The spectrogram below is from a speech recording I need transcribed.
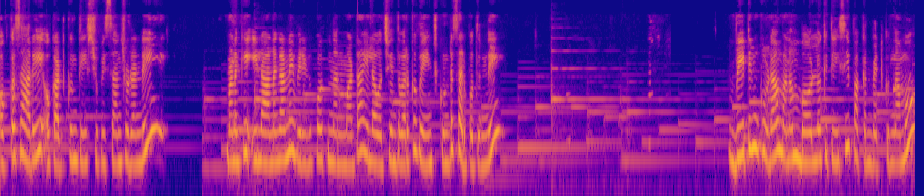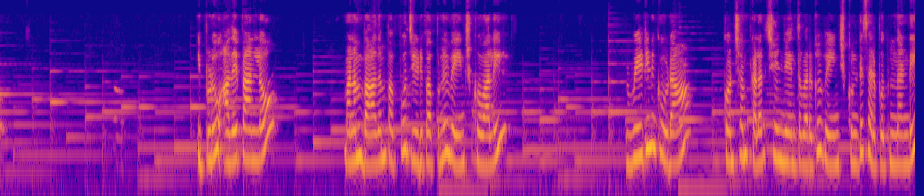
ఒక్కసారి ఒక అటుకుని తీసి చూపిస్తాను చూడండి. మనకి ఇలా అనగానే విరిగిపోతుంది అనమాట ఇలా వచ్చేంత వరకు వేయించుకుంటే సరిపోతుంది. వీటిని కూడా మనం బౌల్లోకి తీసి పక్కన పెట్టుకుందాము. ఇప్పుడు అదే ప్యాన్లో మనం బాదం పప్పు జీడిపప్పుని వేయించుకోవాలి. వీటిని కూడా కొంచెం కలర్ చేంజ్ అయ్యేంత వరకు వేయించుకుంటే సరిపోతుందండి.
